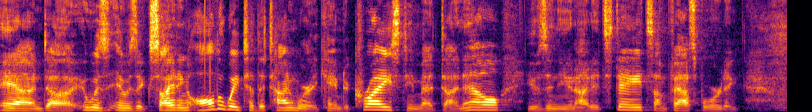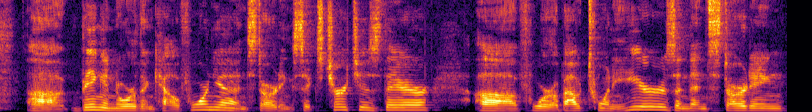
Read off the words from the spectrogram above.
And uh, it was it was exciting all the way to the time where he came to Christ. He met Donnell. He was in the United States. I'm fast forwarding. Uh, being in Northern California and starting six churches there uh, for about 20 years, and then starting,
